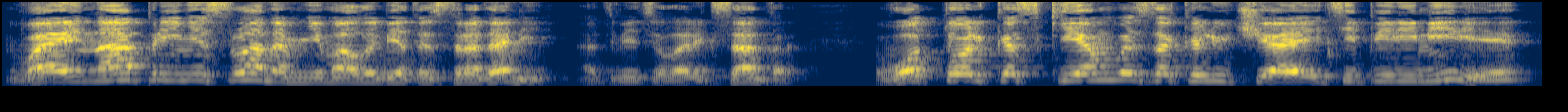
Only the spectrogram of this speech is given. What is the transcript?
война принесла нам немало бед и страданий», — ответил Александр. «Вот только с кем вы заключаете перемирие?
